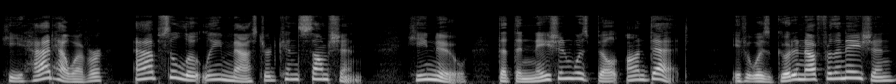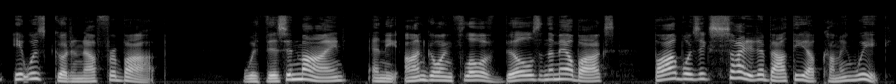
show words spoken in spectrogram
He had, however, absolutely mastered consumption. He knew that the nation was built on debt. If it was good enough for the nation, it was good enough for Bob. With this in mind, and the ongoing flow of bills in the mailbox, Bob was excited about the upcoming week.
